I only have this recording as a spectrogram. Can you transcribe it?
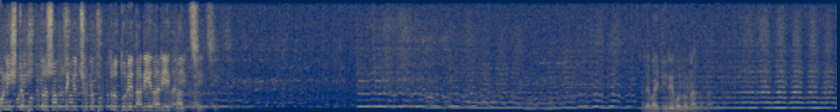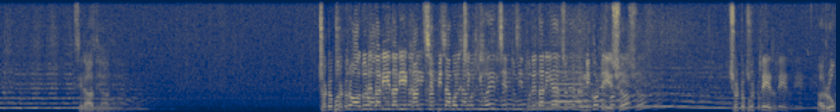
কনিষ্ঠ পুত্র সব থেকে ছোট পুত্র দূরে দাঁড়িয়ে দাঁড়িয়ে কাঁদছে। আরে ভাই ধীরে বলো না। রাধে। ছোট পুত্র অদূরে দাঁড়িয়ে দাঁড়িয়ে কাঁদছে পিতা বলছে কি হয়েছে? তুমি দূরে দাঁড়িয়ে আছো কেন? নিকটে এসো। ছোট পুত্রের রূপ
